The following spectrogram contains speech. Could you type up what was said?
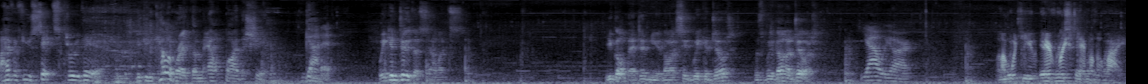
I have a few sets through there. You can calibrate them out by the shed. Got it. We can do this, Alyx. You got that, didn't you? That I said we could do it? Because we're gonna do it. Yeah, we are. I'm with you every step of the way.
